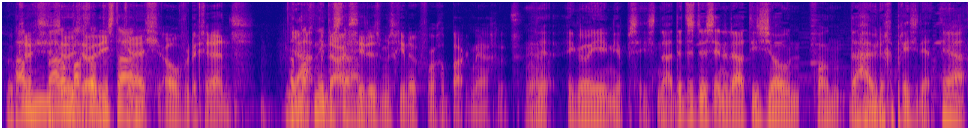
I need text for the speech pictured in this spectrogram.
Waarom- waarom mag dat bestaan? cash over de grens? dat ja, mag niet en daar is bestaan. hij dus misschien ook voor gepakt. Nou goed. Ja. ja, ik wil hier... Ja, precies. Nou, dit is dus inderdaad die zoon van de huidige president. Ja.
